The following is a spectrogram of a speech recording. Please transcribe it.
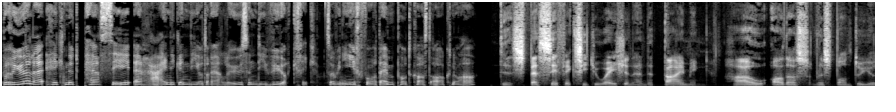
Brüllen hat nicht per se eine reinigende oder erlösende Wirkung, so wie ich vor dem Podcast angenommen habe. The specific situation and the timing, how others respond to your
